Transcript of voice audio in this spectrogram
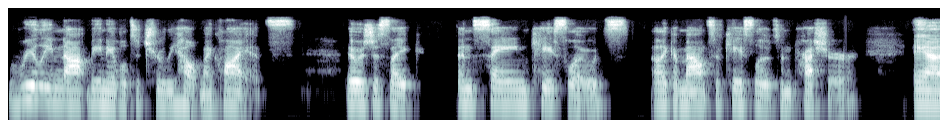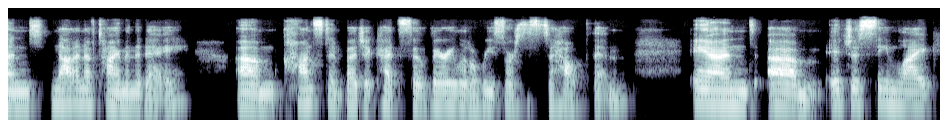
really not being able to truly help my clients. It was just like insane caseloads, like amounts of caseloads and pressure, and not enough time in the day, um, constant budget cuts, so very little resources to help them. And um, it just seemed like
